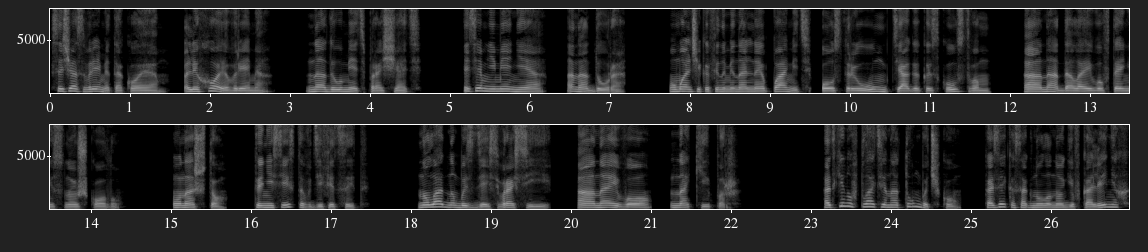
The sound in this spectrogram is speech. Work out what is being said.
Сейчас время такое, лихое время. Надо уметь прощать. И тем не менее, она дура. У мальчика феноменальная память, острый ум, тяга к искусствам, а она отдала его в теннисную школу. У нас что, теннисистов дефицит? Ну ладно бы здесь, в России, а она его на Кипр. Откинув платье на тумбочку, хозяйка согнула ноги в коленях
